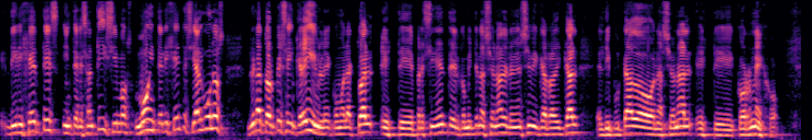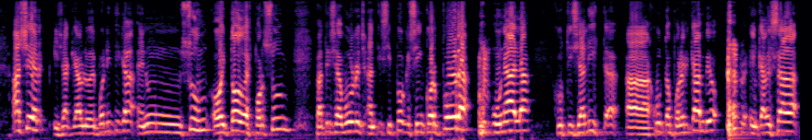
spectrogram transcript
dirigentes interesantísimos, muy inteligentes y algunos de una torpeza increíble, como el actual este, presidente del Comité Nacional de la Unión Cívica Radical, el diputado nacional este, Cornejo. Ayer, y ya que hablo de política, en un Zoom, hoy todo es por Zoom, Patricia Bullrich anticipó que se incorpora un ala justicialista a Juntos por el Cambio, encabezada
